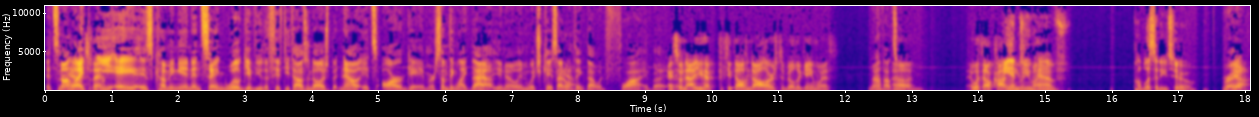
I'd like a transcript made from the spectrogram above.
It's not Yeah, like so that- EA is coming in and saying we'll give you the fifty thousand dollars, but now it's our game or something like that. Yeah. You know, in which case I don't Yeah. think that would fly. But And so now you have fifty thousand dollars to build a game with, no, that's uh, cool, without costing and you, you money. have publicity too. right? Yeah.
